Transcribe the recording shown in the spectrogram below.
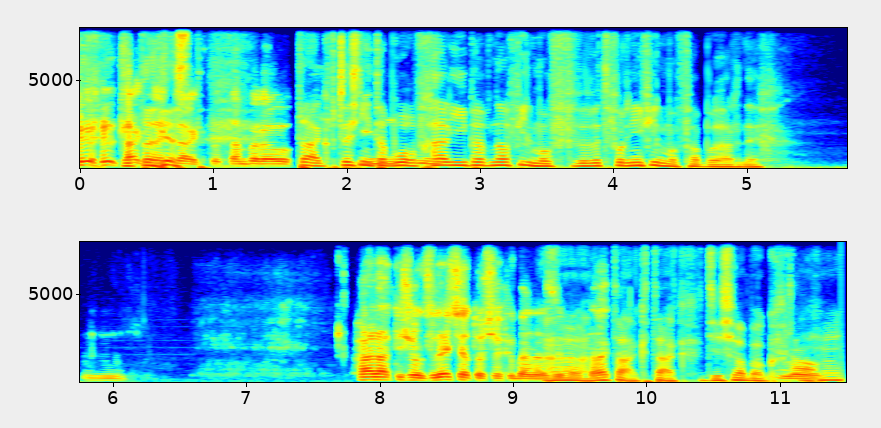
tak, tak, jest- tak, to tam brało, Tak, wcześniej to było w Mm, hali pewno filmów, w wytwórni filmów fabularnych. mm, hala tysiąclecia to się chyba nazywa, A, no tak? tak, tak, gdzieś obok. No. Mhm.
